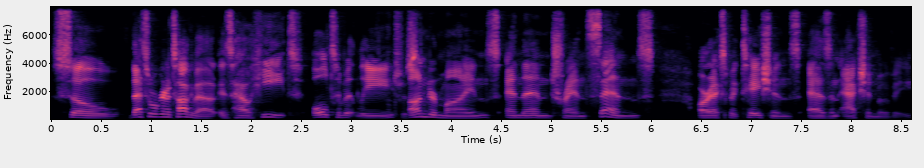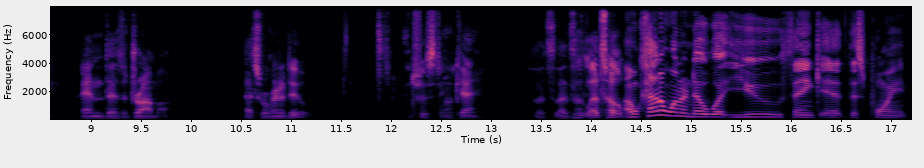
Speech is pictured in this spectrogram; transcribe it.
So that's what we're going to talk about is how Heat ultimately undermines and then transcends our expectations as an action movie and as a drama. That's what we're going to do. Interesting. Okay, let's let's let's hope. I kind of want to know what you think at this point.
